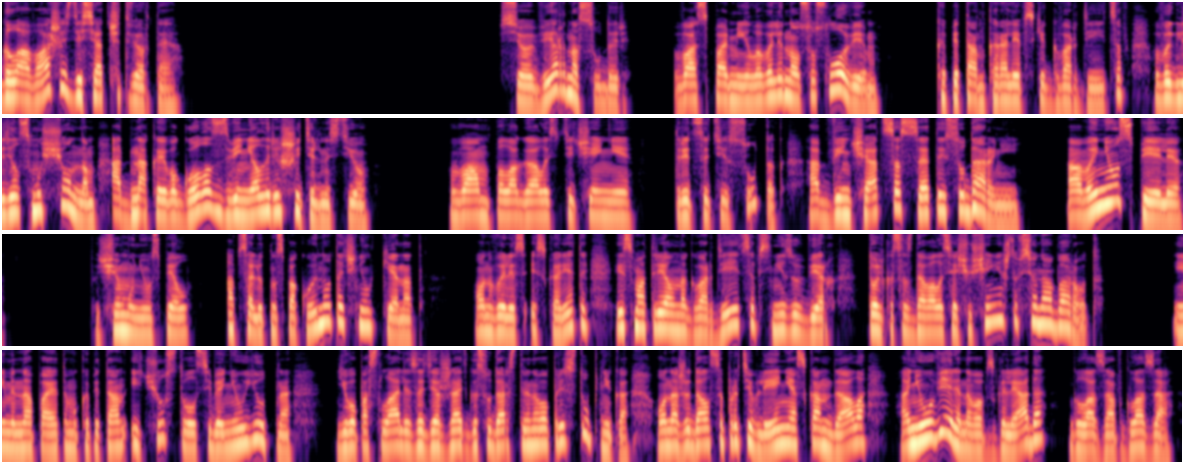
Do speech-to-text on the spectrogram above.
Глава 64. «Все верно, сударь. Вас помиловали, но с условием». Капитан королевских гвардейцев выглядел смущенным, однако его голос звенел решительностью. «Вам полагалось в течение тридцати суток обвенчаться с этой сударыней, а вы не успели». «Почему не успел?» — абсолютно спокойно уточнил Кеннет. Он вылез из кареты и смотрел на гвардейцев снизу вверх, только создавалось ощущение, что все наоборот. Именно поэтому капитан и чувствовал себя неуютно. Его послали задержать государственного преступника. Он ожидал сопротивления, скандала, а не уверенного взгляда глаза в глаза.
